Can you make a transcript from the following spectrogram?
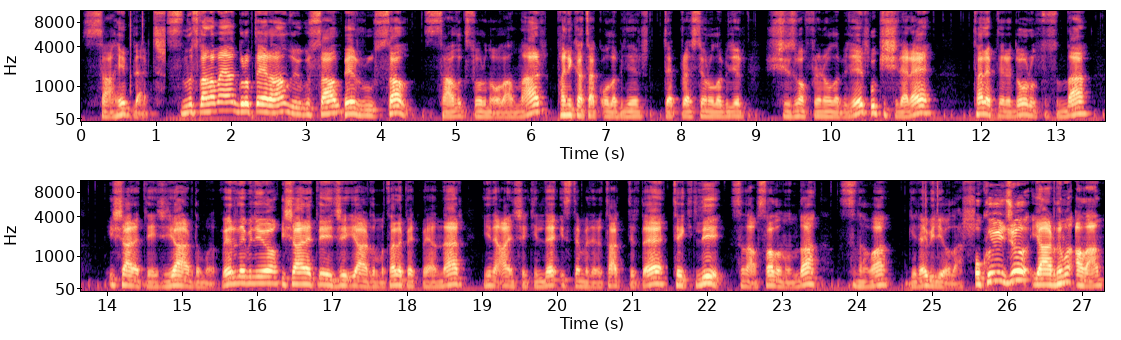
sahiplerdir. Sınıflanamayan grupta yer alan duygusal ve ruhsal sağlık sorunu olanlar panik atak olabilir, depresyon olabilir, şizofreni olabilir. Bu kişilere talepleri doğrultusunda işaretleyici yardımı verilebiliyor. İşaretleyici yardımı talep etmeyenler yine aynı şekilde istemeleri takdirde tekli sınav salonunda sınava girebiliyorlar. Okuyucu yardımı alan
